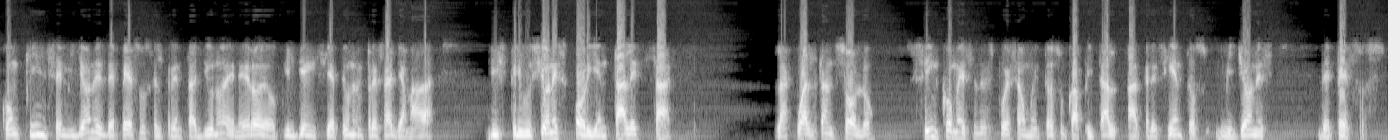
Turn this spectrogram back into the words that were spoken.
con 15 millones de pesos el 31 de enero de 2017 una empresa llamada Distribuciones Orientales SAS, la cual tan solo cinco meses después aumentó su capital a 300 millones de pesos.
